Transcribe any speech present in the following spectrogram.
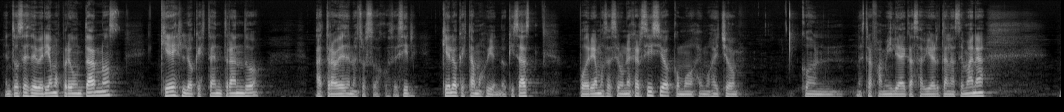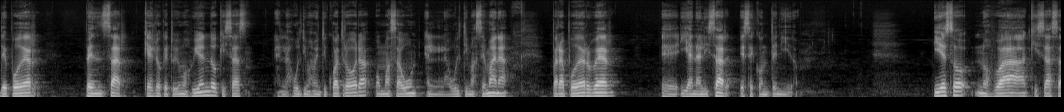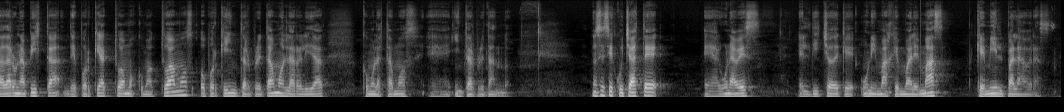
entonces deberíamos preguntarnos qué es lo que está entrando a través de nuestros ojos. Es decir, qué es lo que estamos viendo. Quizás podríamos hacer un ejercicio, como hemos hecho con nuestra familia de Casa Abierta en la semana, de poder pensar qué es lo que estuvimos viendo, quizás en las últimas 24 horas o más aún en la última semana, para poder ver eh, y analizar ese contenido. Y eso nos va quizás a dar una pista de por qué actuamos como actuamos o por qué interpretamos la realidad como la estamos eh, interpretando. No sé si escuchaste eh, alguna vez el dicho de que una imagen vale más que mil palabras.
